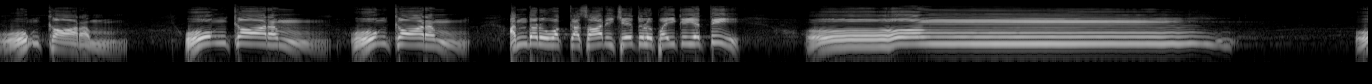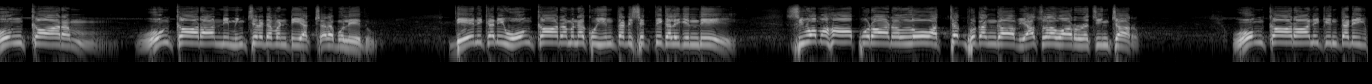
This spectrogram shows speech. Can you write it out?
ఓంకారం. ఓంకారం ఓంకారం. అందరూ ఒక్కసారి చేతులు పైకి ఎత్తి ఓం. ఓంకారం ఓంకారాన్ని మించినటువంటి అక్షరము లేదు. దేనికని ఓంకారమునకు ఇంతటి శక్తి కలిగింది? శివమహాపురాణంలో అత్యద్భుతంగా వ్యాసుల వారు రచించారు. ఓంకారానికింతటి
